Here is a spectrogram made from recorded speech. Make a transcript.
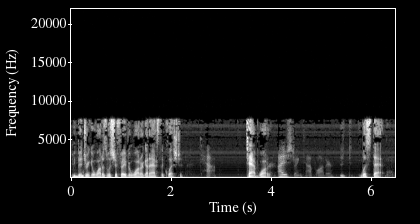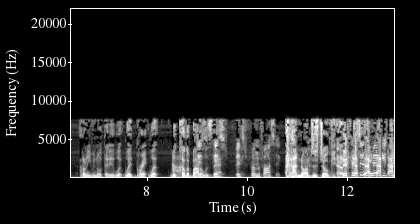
We've been drinking waters. What's your favorite water? I got to ask the question. Tap. Tap water. I just drink tap water. What's that? I don't even know what that is. What what brand? What what Uh, color bottle is that? It's, it's from the faucet. I know. I'm just joking. Okay, just making sure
